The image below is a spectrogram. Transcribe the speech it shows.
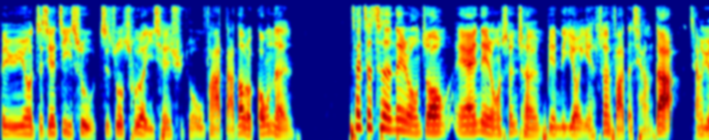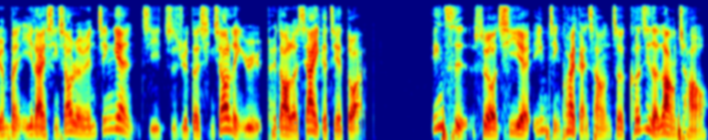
并运用这些技术制作出了以前许多无法达到的功能。在这次的内容中，AI 内容生成便利用演算法的强大，将原本依赖行销人员经验及直觉的行销领域推到了下一个阶段。因此，所有企业应尽快赶上这科技的浪潮，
